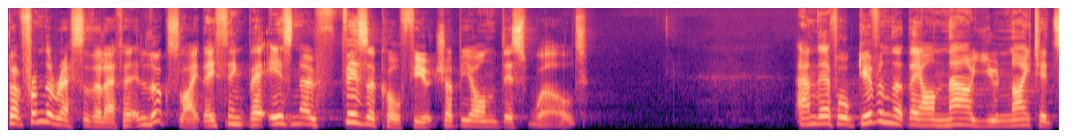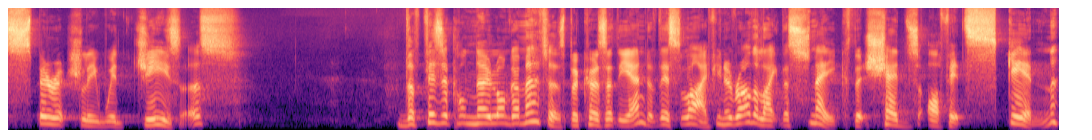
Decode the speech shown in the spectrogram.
but from the rest of the letter, it looks like they think there is no physical future beyond this world. And therefore, given that they are now united spiritually with Jesus, the physical no longer matters because at the end of this life, you know, rather like the snake that sheds off its skin,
